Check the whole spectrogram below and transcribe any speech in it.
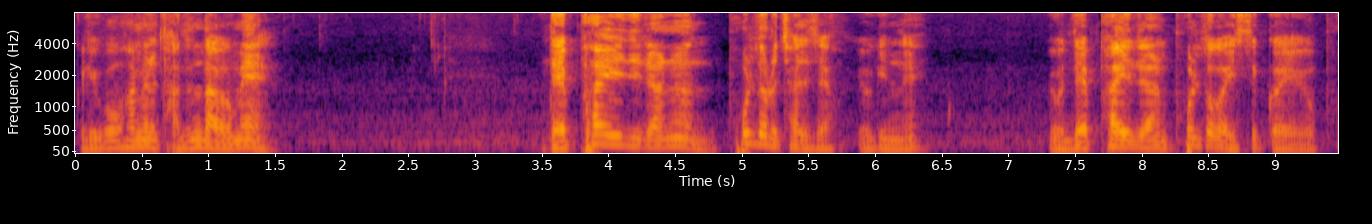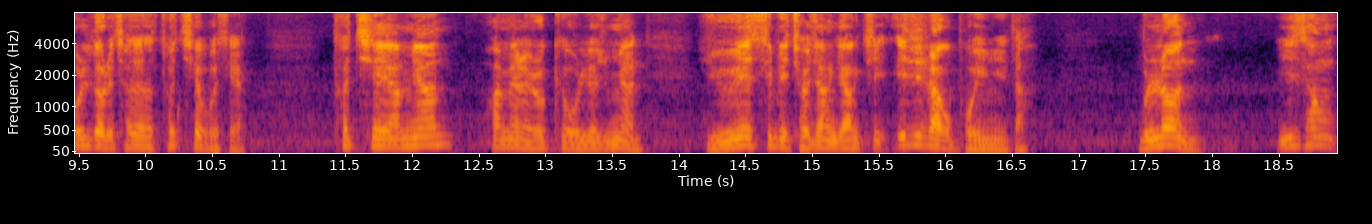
그리고 화면을 닫은 다음에 내 파일이라는 폴더를 찾으세요. 여기 있네. 요내 파일이라는 폴더가 있을 거예요. 요 폴더를 찾아서 터치해 보세요. 터치하면 화면을 이렇게 올려주면 USB 저장 장치 1이라고 보입니다. 물론 이, 상,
